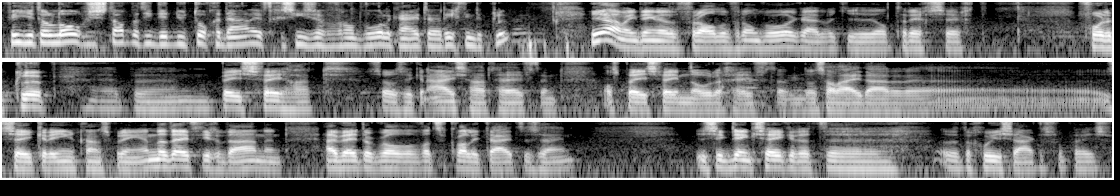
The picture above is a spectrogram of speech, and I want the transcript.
Vind je het een logische stap dat hij dit nu toch gedaan heeft... gezien zijn verantwoordelijkheid richting de club? Ja, maar ik denk dat het vooral de verantwoordelijkheid, wat je heel terecht zegt... voor de club. Heb een PSV-hart, zoals ik een ijshart heeft. En als PSV hem nodig heeft, dan, dan zal hij daar zeker in gaan springen. En dat heeft hij gedaan. En hij weet ook wel wat zijn kwaliteiten zijn. Dus ik denk zeker dat, uh, dat het een goede zaak is voor PSV.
